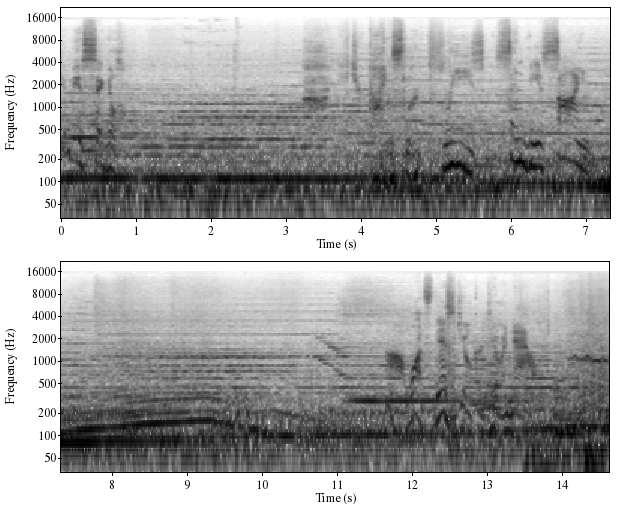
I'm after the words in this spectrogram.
Give me a signal. I need your guidance, Lord. Please send me a sign. Oh, what's this joker doing now?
